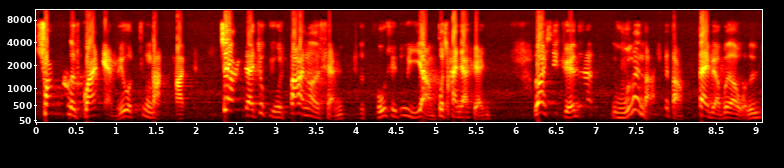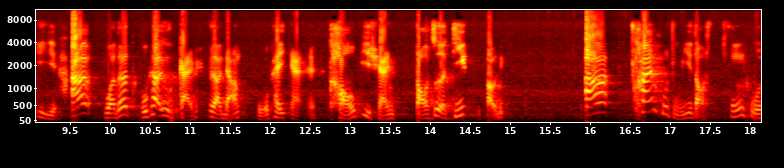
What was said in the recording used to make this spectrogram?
双方的观点没有重大差别，这样一来就会有大量的选民投谁都一样，不参加选举。那些觉得无论哪一个党代表不了我的利益，而我的投票又改变不了两党派意见人，逃避选，导致低投票率。而川普主义导致冲突，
